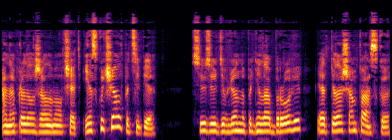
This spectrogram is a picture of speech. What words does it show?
Она продолжала молчать. «Я скучал по тебе», Сьюзи удивленно подняла брови и отпила шампанского.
